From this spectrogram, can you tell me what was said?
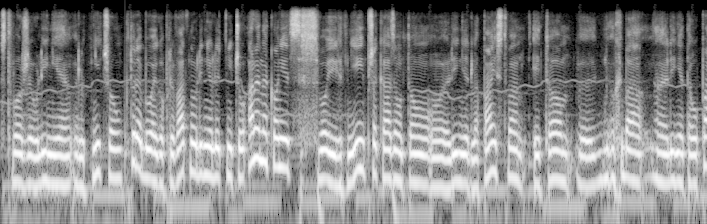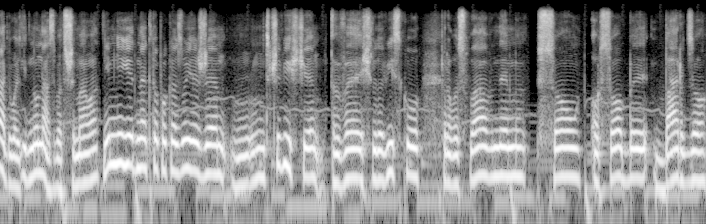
stworzył linię lotniczą, która była jego prywatną linią lotniczą, ale na koniec swoich dni przekazał tą linię dla państwa i to no, chyba linia ta upadła, inną nazwę trzymała. Niemniej jednak to pokazuje, że mm, rzeczywiście w środowisku prawosławnym są osoby bardzo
